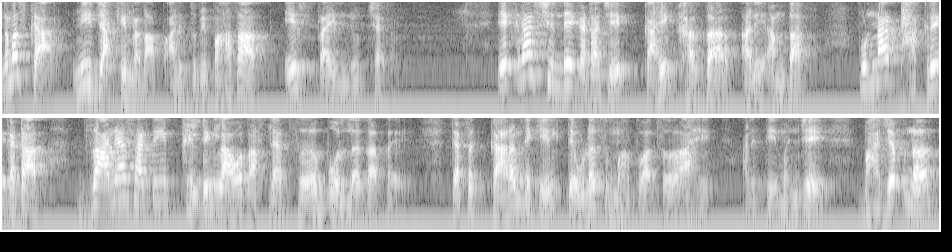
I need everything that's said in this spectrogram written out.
नमस्कार मी जाकीर नदाब आणि तुम्ही पाहतात S prime news channel. Eknath Shinde गटाचे काही खासदार आणि आमदार पुन्हा ठाकरे गटात जाण्यासाठी फिल्डिंग लावत असल्याचं बोललं जात आहे त्याचं कारण देखील तेवढंच महत्त्वाचं आहे आणि ते म्हणजे भाजपनं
